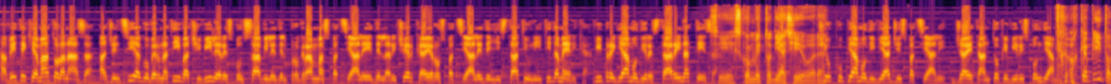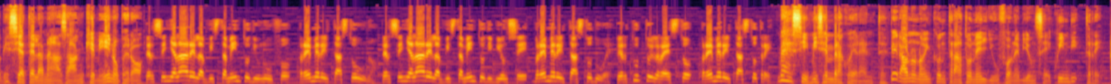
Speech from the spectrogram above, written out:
Avete chiamato la NASA, agenzia governativa civile responsabile del programma spaziale e della ricerca aerospaziale degli Stati Uniti d'America. Vi preghiamo di restare in attesa. Sì, scommetto 10 ore. Ci occupiamo di viaggi spaziali, già è tanto che vi rispondiamo. Ho capito che siete la NASA, anche meno però. Per segnalare l'avvistamento di un UFO, premere il tasto 1. Per segnalare l'avvistamento di Beyoncé, premere il tasto 2. Per tutto il resto, premere il tasto 3. Beh sì, mi sembra coerente. Però non ho incontrato né gli UFO né Beyoncé, quindi 3.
